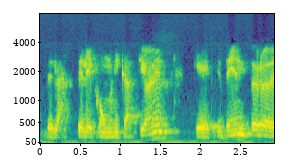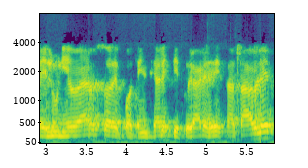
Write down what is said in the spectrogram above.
de las telecomunicaciones, que dentro del universo de potenciales titulares de esa tablet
